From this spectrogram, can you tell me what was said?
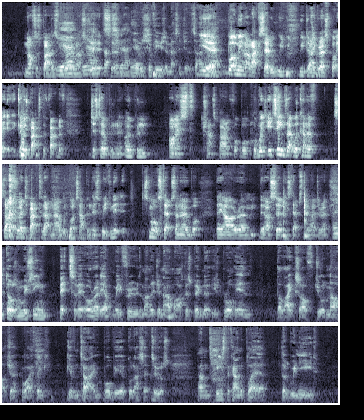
not as bad as we yeah, were last yeah, year. It's, um, yeah, Yeah, it was a confusing message at the time. Yeah, Yeah. but I mean, like, like I said, we, we, we digress. But it, it goes back to the fact of just open, open, honest, transparent football club. Which it seems like we're kind of starting to edge back to that now with what's happened this week. And it, it- small steps, I know, but they are um, they are certainly steps in the right direction. And it does, and we've seen bits of it already, haven't we? Through the manager now, Marcus Bignot, he's brought in the likes of Jordan Archer, who I think, given time, will be a good asset to us. And he's the kind of player that we need,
